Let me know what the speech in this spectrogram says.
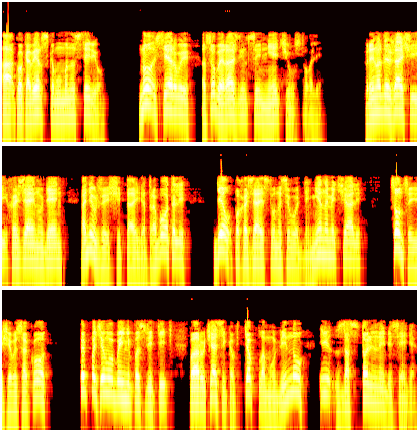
а Коковерскому монастырю. Но сервы особой разницы не чувствовали. Принадлежащий хозяину день они уже, считай, отработали, дел по хозяйству на сегодня не намечали, солнце еще высоко, так почему бы и не посвятить пару часиков теплому вину и застольной беседе?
